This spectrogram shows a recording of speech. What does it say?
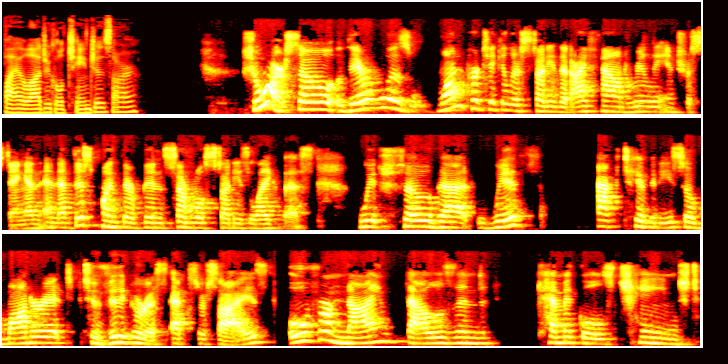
biological changes are? Sure. So there was one particular study that I found really interesting. And, and at this point, there have been several studies like this, which show that with activity, so moderate to vigorous exercise, over 9,000 chemicals changed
